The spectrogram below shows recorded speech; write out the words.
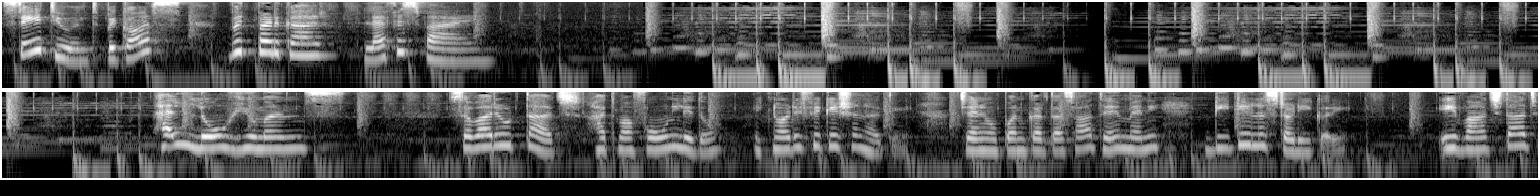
સ્ટે ટ્યુન્ડ બિકોઝ વિથ પડકાર life is fine hello humans સવારે ઉઠતા જ હાથમાં ફોન લીધો. એક નોટિફિકેશન હતી, જેને ઓપન કરતા સાથે મેં એની ડિટેલ સ્ટડી કરી. એ વાંચતા જ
